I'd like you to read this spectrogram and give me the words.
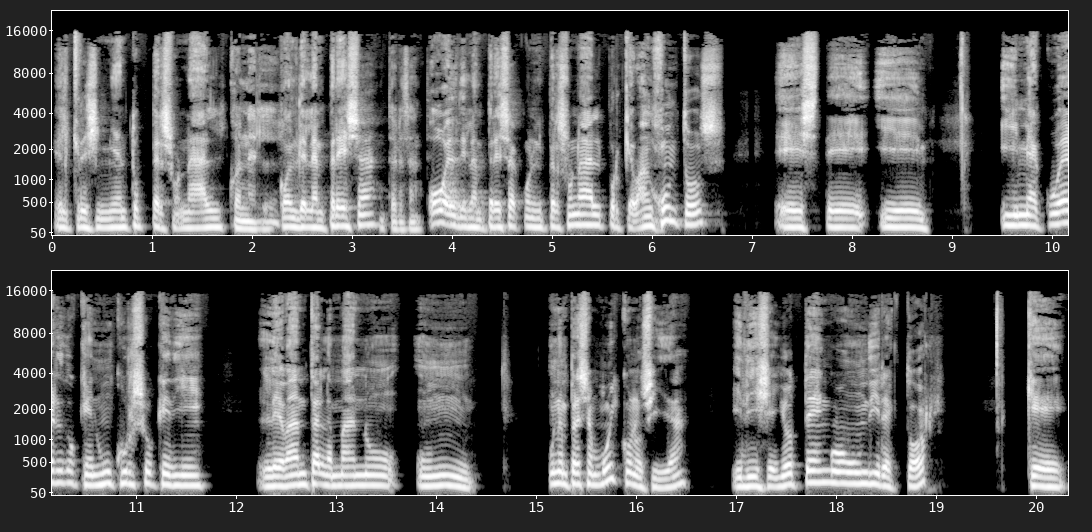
el crecimiento personal con el, con de la empresa interesante. o el de la empresa con el personal, porque van juntos. Este, y, y me acuerdo que en un curso que di, levanta la mano un, una empresa muy conocida y dice, yo tengo un director que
